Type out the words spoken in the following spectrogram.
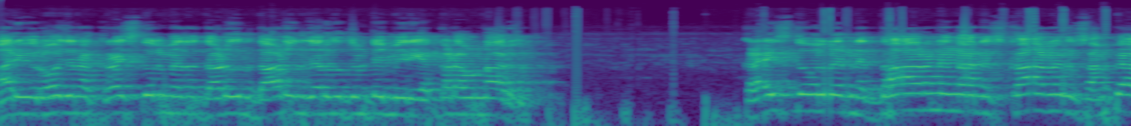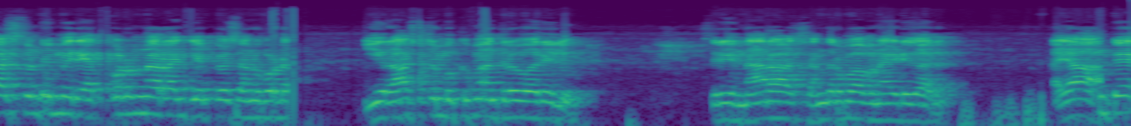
మరి ఈ రోజున క్రైస్తవుల మీద దాడులు దాడులు జరుగుతుంటే మీరు ఎక్కడ ఉన్నారు? క్రైస్తవులను నిర్ధారణంగా నిష్కారణంగా చంపేస్తుంటే మీరు ఎక్కడున్నారని చెప్పేసి అని కూడా ఈ రాష్ట్ర ముఖ్యమంత్రి వర్యులు శ్రీ నారా చంద్రబాబు నాయుడు గారు. అయా అంటే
